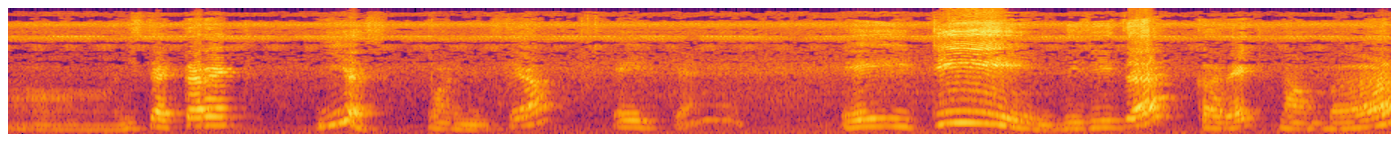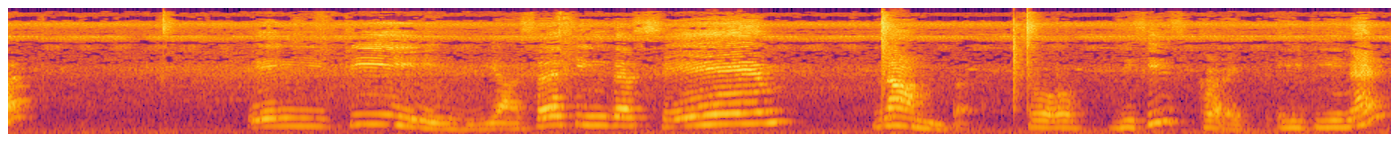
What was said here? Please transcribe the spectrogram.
Ah, is that correct? Yes. 1 is there. 8 and 18. This is the correct number. 18. We are searching the same number. So this is correct. 18 and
